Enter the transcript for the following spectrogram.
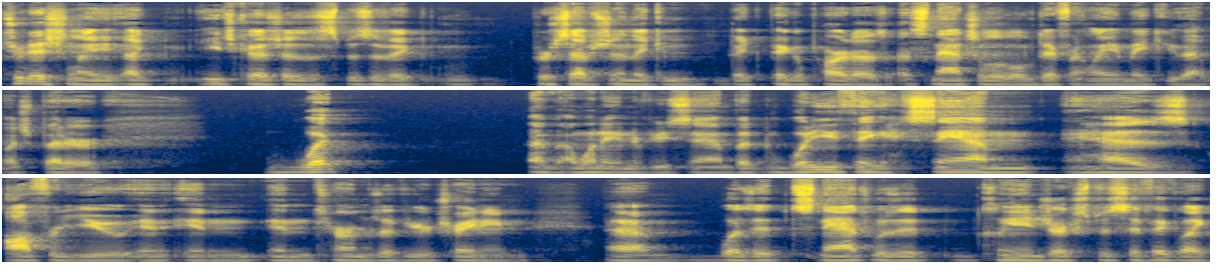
traditionally like each coach has a specific perception they can they can pick apart a, a, snatch a little differently and make you that much better what I, I, want to interview sam but what do you think sam has offered you in in, in terms of your training um, was it snatch was it clean and jerk specific like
